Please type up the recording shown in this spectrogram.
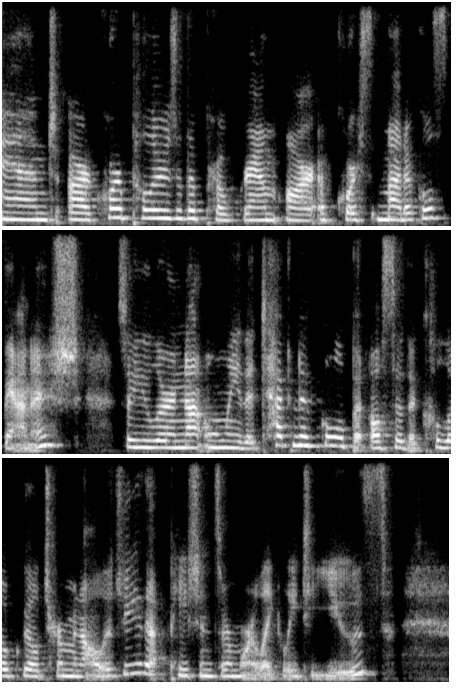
And our core pillars of the program are, of course, medical Spanish. So you learn not only the technical, but also the colloquial terminology that patients are more likely to use.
